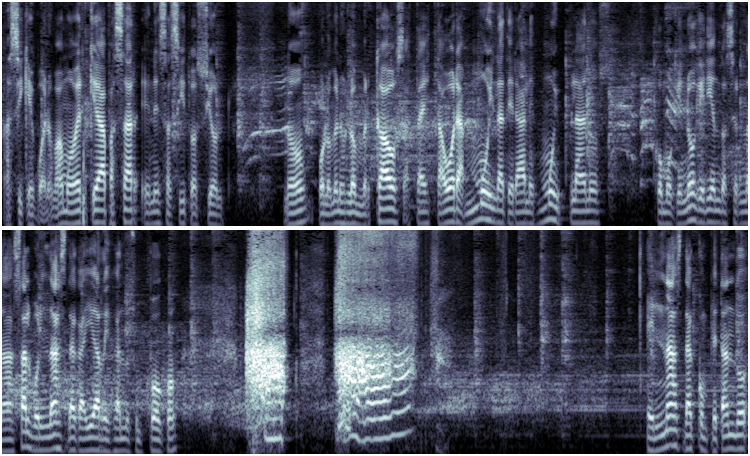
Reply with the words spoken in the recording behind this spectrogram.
Así que bueno, vamos a ver qué va a pasar en esa situación. ¿No? Por lo menos los mercados hasta esta hora muy laterales, muy planos como que no queriendo hacer nada, salvo el Nasdaq ahí arriesgándose un poco. El Nasdaq completando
